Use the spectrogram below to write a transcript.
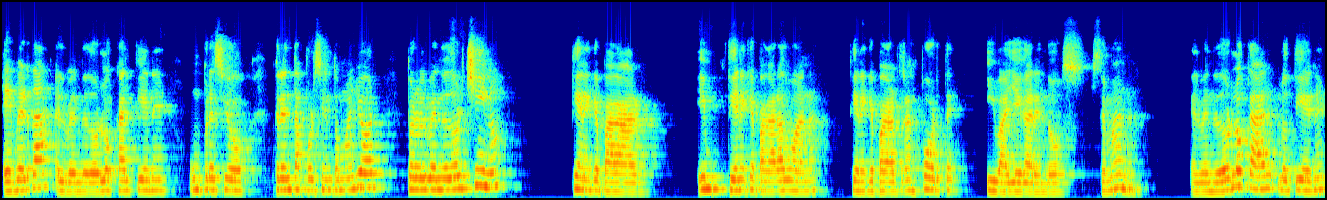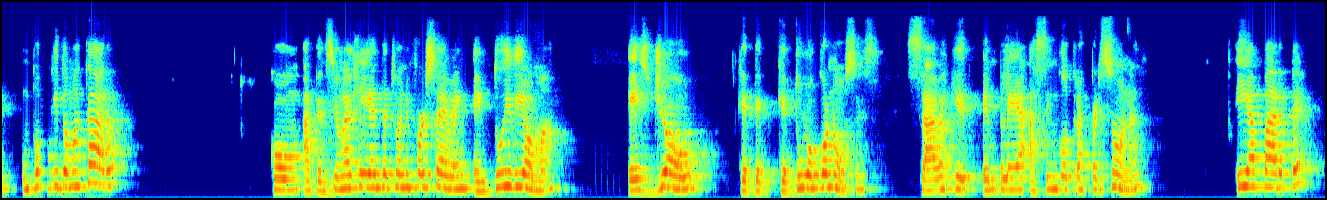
Es verdad, el vendedor local tiene un precio 30% mayor, pero el vendedor chino tiene que pagar, tiene que pagar aduana, tiene que pagar transporte y va a llegar en dos semanas. El vendedor local lo tiene un poquito más caro, con atención al cliente 24/7 en tu idioma, es Joe, que, te, que tú lo conoces, sabes que emplea a cinco otras personas y aparte,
